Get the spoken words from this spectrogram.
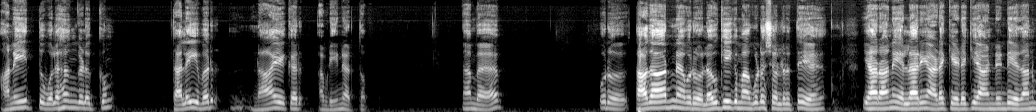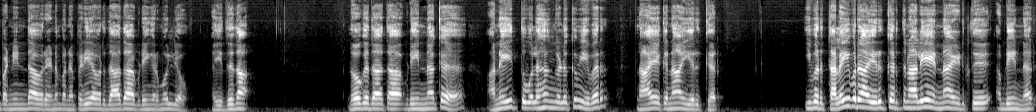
அனைத்து உலகங்களுக்கும் தலைவர் நாயகர் அப்படின்னு அர்த்தம். நாம் ஒரு சாதாரண ஒரு லௌகீகமாக கூட சொல்கிறது யாரானு எல்லாரையும் அடக்கி அடக்கி ஆண்டுண்டு ஏதானும் பண்ணிட்டு அவர் என்ன பண்ண பெரியவர் தாதா அப்படிங்கிற மூலியோ இதுதான். லோகதாதா அப்படின்னாக்க அனைத்து உலகங்களுக்கும் இவர் நாயகனாக இருக்கார். இவர் தலைவராக இருக்கிறதுனாலே என்ன ஆயிடுத்து அப்படின்னார்.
